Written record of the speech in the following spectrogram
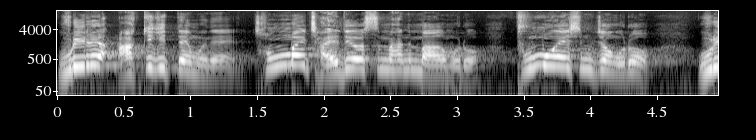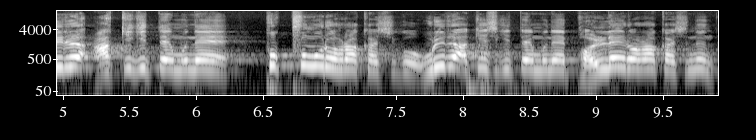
우리를 아끼기 때문에 정말 잘 되었으면 하는 마음으로 부모의 심정으로 우리를 아끼기 때문에 폭풍으로 허락하시고 우리를 아끼시기 때문에 벌레를 허락하시는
